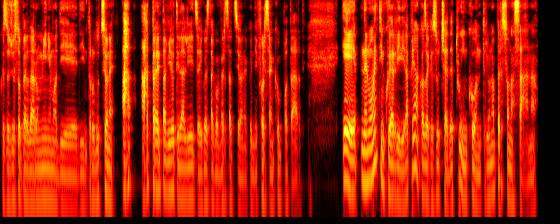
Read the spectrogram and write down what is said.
Questo giusto per dare un minimo di, di introduzione a, a 30 minuti dall'inizio di questa conversazione, quindi forse anche un po' tardi. E nel momento in cui arrivi, la prima cosa che succede è tu incontri una persona sana,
